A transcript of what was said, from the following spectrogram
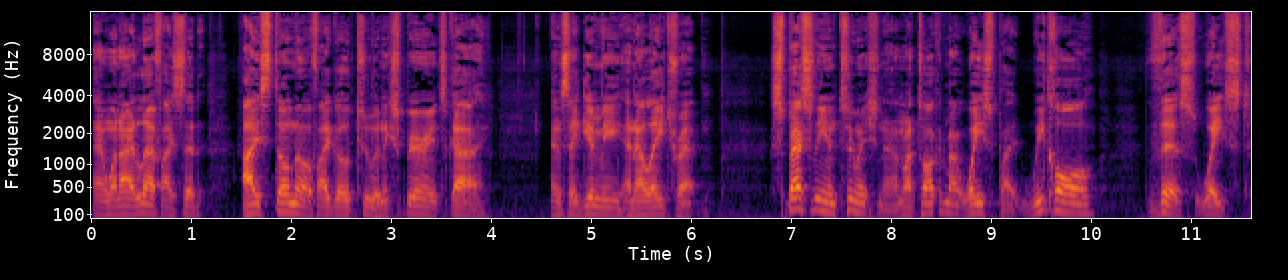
And when I left, I said, I still know if I go to an experienced guy and say, give me an LA trap, especially in two inch now. I'm not talking about waste pipe. We call this waste.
